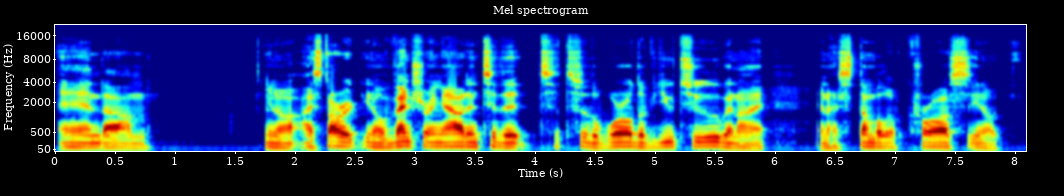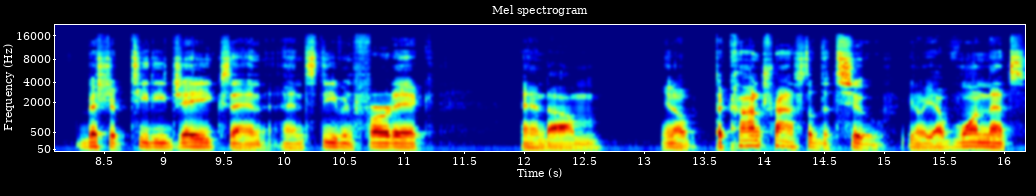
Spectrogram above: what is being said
And um you know i started you know venturing out into the to, to the world of youtube and i and i stumbled across you know bishop td jakes and and steven furtick. And um you know the contrast of the two you know you have one that's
